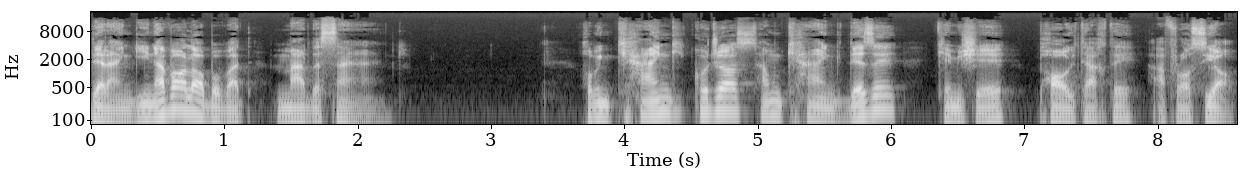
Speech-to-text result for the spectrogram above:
درنگی نوالا بود مرد سنگ. خب این کنگ کجاست؟ همون کنگ دزه که میشه پایتخت افراسیاب.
